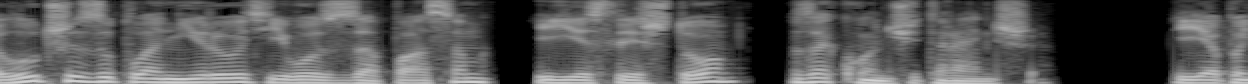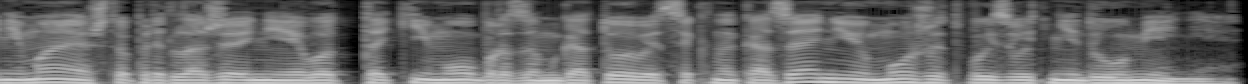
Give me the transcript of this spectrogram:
Лучше запланировать его с запасом и, если что, закончить раньше. Я понимаю, что предложение вот таким образом готовиться к наказанию может вызвать недоумение.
